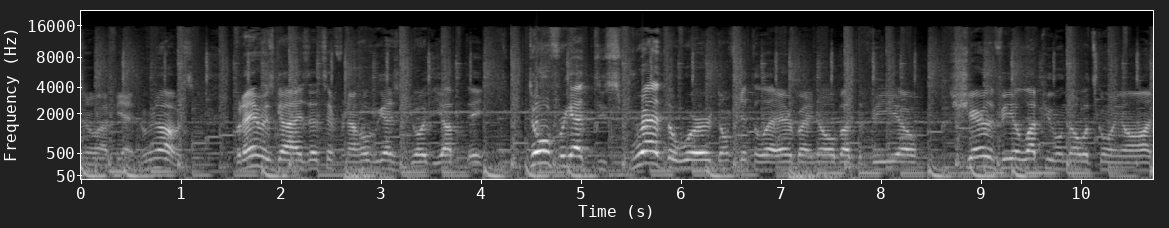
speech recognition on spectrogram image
no F yet. Who knows? But anyways, guys, that's it for now. Hope you guys enjoyed the update. Don't forget to spread the word. Don't forget to let everybody know about the video. Share the video. Let people know what's going on.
